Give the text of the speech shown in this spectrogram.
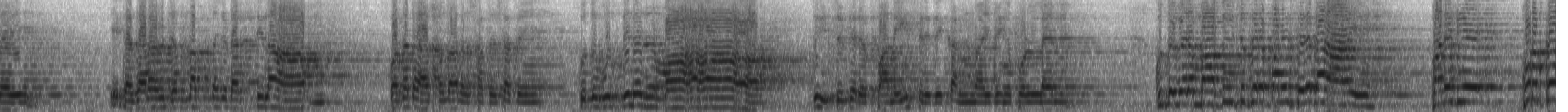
দেয় এটা জানার জন্য আপনাকে ডাকছিলাম। কথাটা শোনার সাথে সাথে কুতুবুদ্দিনের মা দুই চোখের পানি ছেড়ে দিয়ে কান্নায় ভেঙে পড়লেন। কুতুবের মা দুই চোখের পানি ছেড়ে দেয়, পানি দিয়ে বোরকা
